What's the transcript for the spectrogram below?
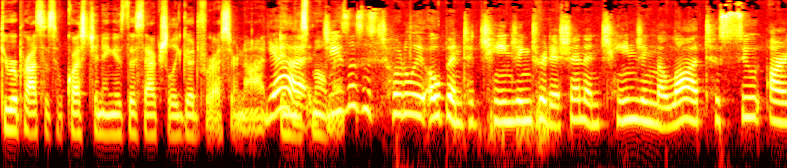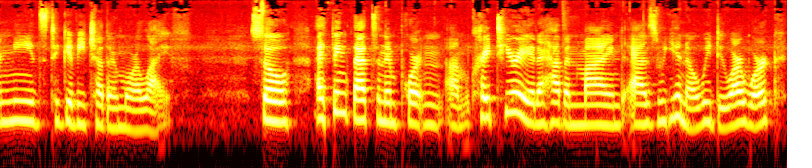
through a process of questioning is this actually good for us or not yeah jesus is totally open to changing tradition and changing the law to suit our needs to give each other more life. So i think that's an important um, criteria to have in mind as you know we do our work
